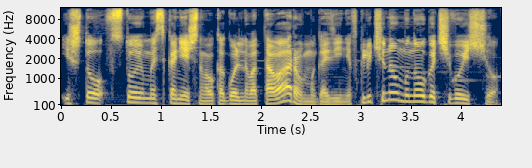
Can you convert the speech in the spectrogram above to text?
И что в стоимость конечного алкогольного товара в магазине включено много чего еще.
